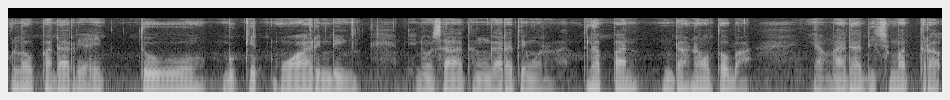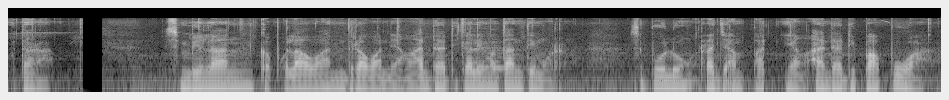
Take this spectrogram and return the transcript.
Pulau Padar yaitu Bukit Warinding di Nusa Tenggara Timur 8. Danau Toba yang ada di Sumatera Utara 9. Kepulauan Derawan yang ada di Kalimantan Timur 10. Raja Ampat yang ada di Papua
